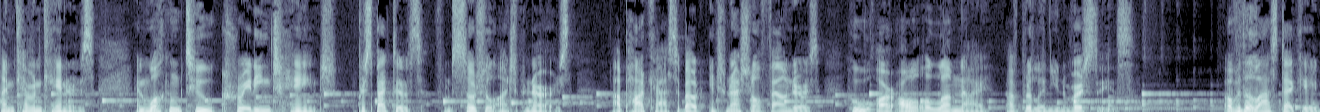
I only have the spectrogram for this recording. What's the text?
I'm Kevin Caners, and welcome to Creating Change Perspectives from Social Entrepreneurs, a podcast about international founders who are all alumni of Berlin universities. Over the last decade,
